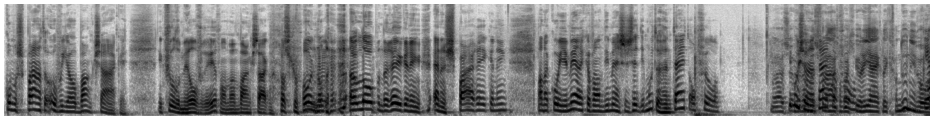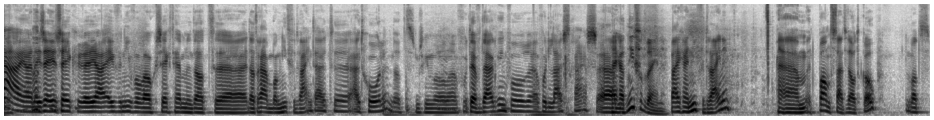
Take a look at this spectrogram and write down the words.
kom eens praten over jouw bankzaken. Ik voelde me heel vereerd, want mijn bankzaken was gewoon een, een, lopende rekening en een spaarrekening. Maar dan kon je merken van die mensen zitten, die moeten hun tijd opvullen. Maar zullen we eens vragen wat jullie eigenlijk gaan doen in Goorlen? Ja, ja nee, zeker eh, ja, even in ieder geval wel gezegd hebben dat, uh, dat Rabobank niet verdwijnt uit, uh, uit Goorlen. Dat is misschien wel uh, voor ter verduidelijking voor, voor de luisteraars. Hij gaat niet verdwijnen? Wij gaan niet verdwijnen. Um, het pand staat wel te koop. Wat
